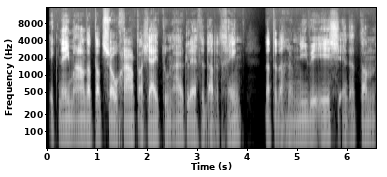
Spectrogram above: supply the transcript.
Ik neem aan dat dat zo gaat als jij toen uitlegde dat het ging. Dat er dan zo'n nieuwe is en dat dan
